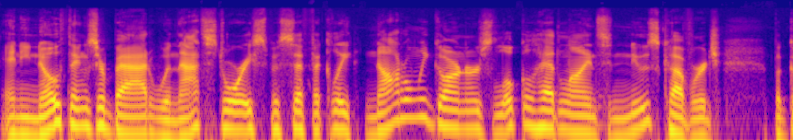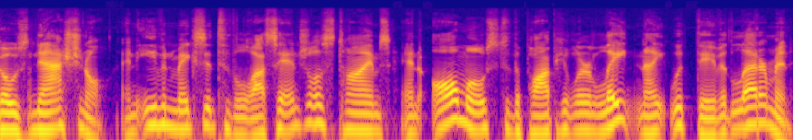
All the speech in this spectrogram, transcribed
And you know things are bad when that story specifically not only garners local headlines and news coverage, but goes national and even makes it to the Los Angeles Times and almost to the popular Late Night with David Letterman.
